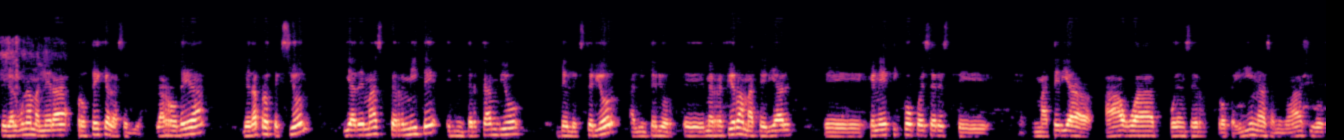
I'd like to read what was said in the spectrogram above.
que de alguna manera protege a la célula, la rodea, le da protección y además permite el intercambio del exterior al interior. Eh, me refiero a material eh, genético, puede ser este, materia agua, pueden ser proteínas, aminoácidos,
